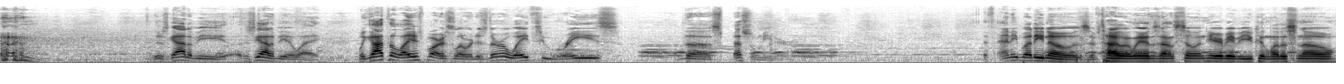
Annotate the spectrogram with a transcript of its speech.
There's got to be there's got to be a way. We got the life bars lowered. Is there a way to raise the special meter? If anybody knows, if Tyler Lansdown's still in here, maybe you can let us know.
